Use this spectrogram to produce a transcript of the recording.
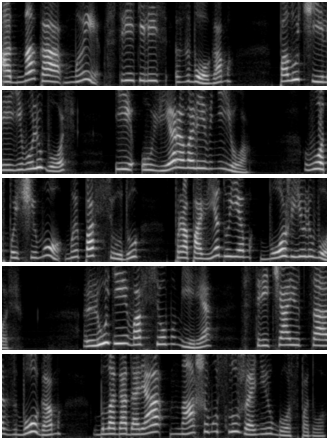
Однако мы встретились с Богом, получили Его любовь и уверовали в нее. Вот почему мы повсюду проповедуем Божью любовь. Люди во всем мире – встречаются с Богом благодаря нашему служению Господу.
